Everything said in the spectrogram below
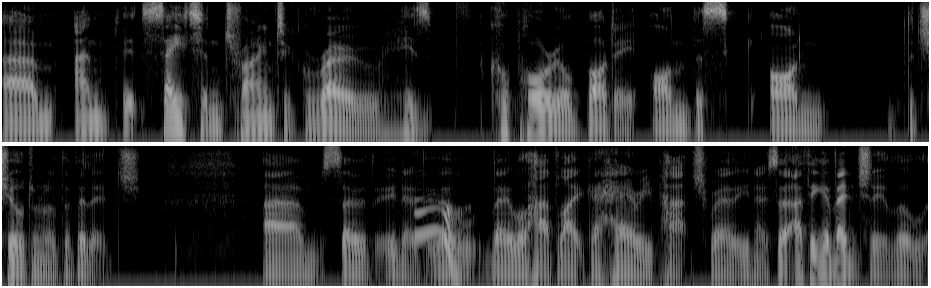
Um, and it's Satan trying to grow his corporeal body on the on the children of the village. Um, so you know they'll, they will have like a hairy patch where you know. So I think eventually they'll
